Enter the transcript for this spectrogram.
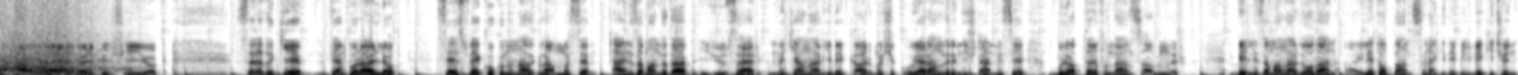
hayır hayır böyle bir şey yok. Sıradaki temporal lob. Ses ve kokunun algılanması, aynı zamanda da yüzler, mekanlar gibi karmaşık uyaranların işlenmesi bu lob tarafından sağlanır. Belli zamanlarda olan aile toplantısına gidebilmek için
